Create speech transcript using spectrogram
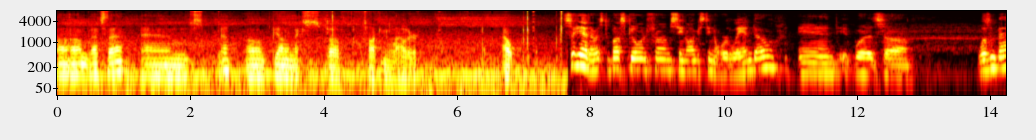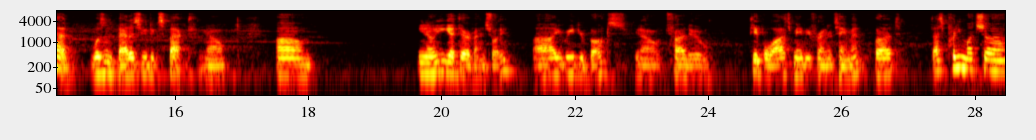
um, that's that. And yeah, I'll be on the next stuff, talking louder. Out. So yeah, that was the bus going from St. Augustine to Orlando, and it was uh, wasn't bad. wasn't as bad as you'd expect. You know, um, you know, you get there eventually. Uh, you read your books. You know, try to people watch maybe for entertainment, but that's pretty much uh,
